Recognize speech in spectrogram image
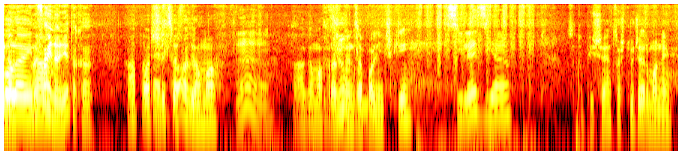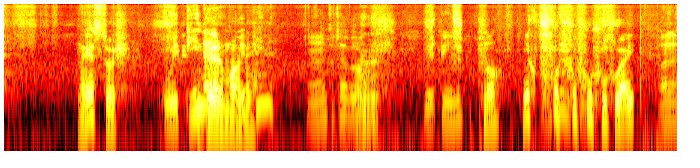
kolejna. No, fajna, nie? Taka. A patrzcie co Aga ma. Aga ma fragment Żółtą. zapalniczki. Silesia. Co tu pisze? Coś tu Germany. No jest coś. Whipina. Germany. Whipin? No, to trzeba było. Whipin. No. Niech fu, fu, fu, fu, fu, ej. Ale,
